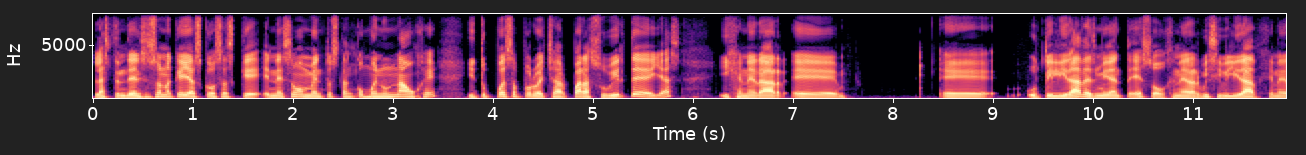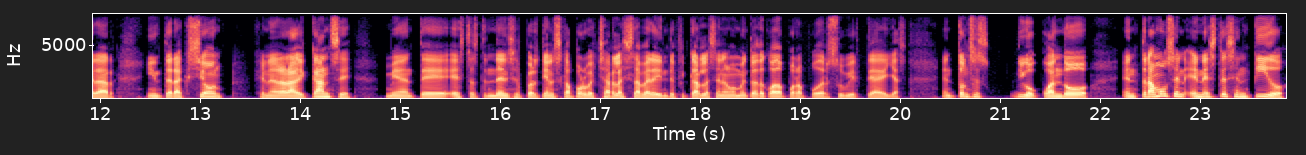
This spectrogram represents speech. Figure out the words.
Las tendencias son aquellas cosas que en ese momento están como en un auge y tú puedes aprovechar para subirte a ellas y generar eh, eh, utilidades mediante eso, generar visibilidad, generar interacción, generar alcance mediante estas tendencias, pero tienes que aprovecharlas y saber identificarlas en el momento adecuado para poder subirte a ellas. Entonces, digo, cuando entramos en, en este sentido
